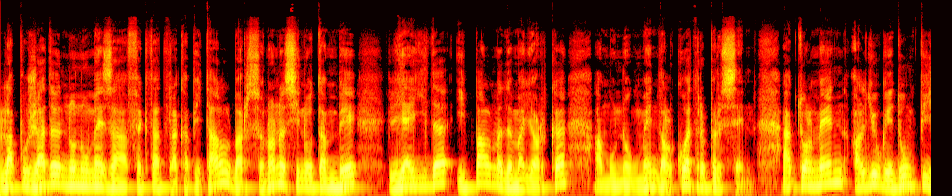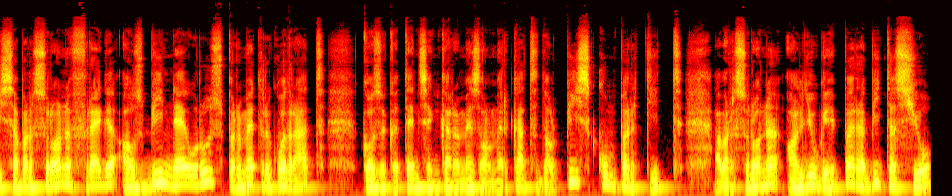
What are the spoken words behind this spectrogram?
La pujada no només ha afectat la capital, Barcelona, sinó també Lleida i Palma de Mallorca amb un augment del 4%. Actualment, el lloguer d'un pis a Barcelona frega els 20 euros per metre quadrat, cosa que tensa encara més al mercat del pis compartit. A Barcelona el lloguer per habitació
